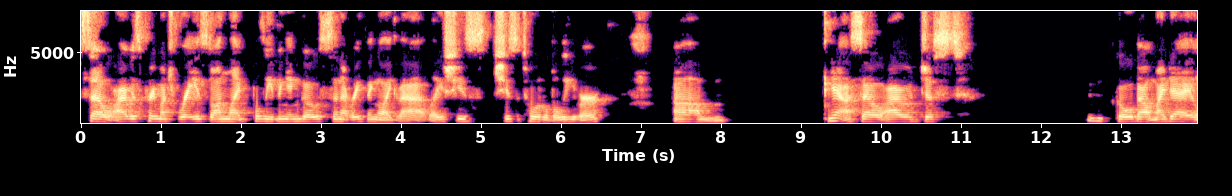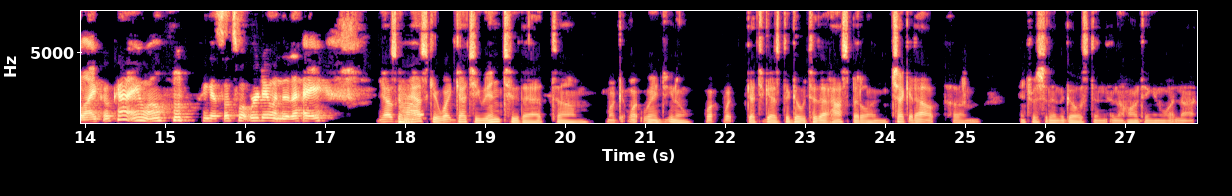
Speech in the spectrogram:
So I was pretty much raised on like believing in ghosts and everything like that. Like she's she's a total believer. Um yeah, so I would just go about my day like, okay, well, I guess that's what we're doing today. Yeah, I was going to uh, ask you what got you into that. Um, what, what, you know, what, what got you guys to go to that hospital and check it out? Um, interested in the ghost and, and the haunting and whatnot.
